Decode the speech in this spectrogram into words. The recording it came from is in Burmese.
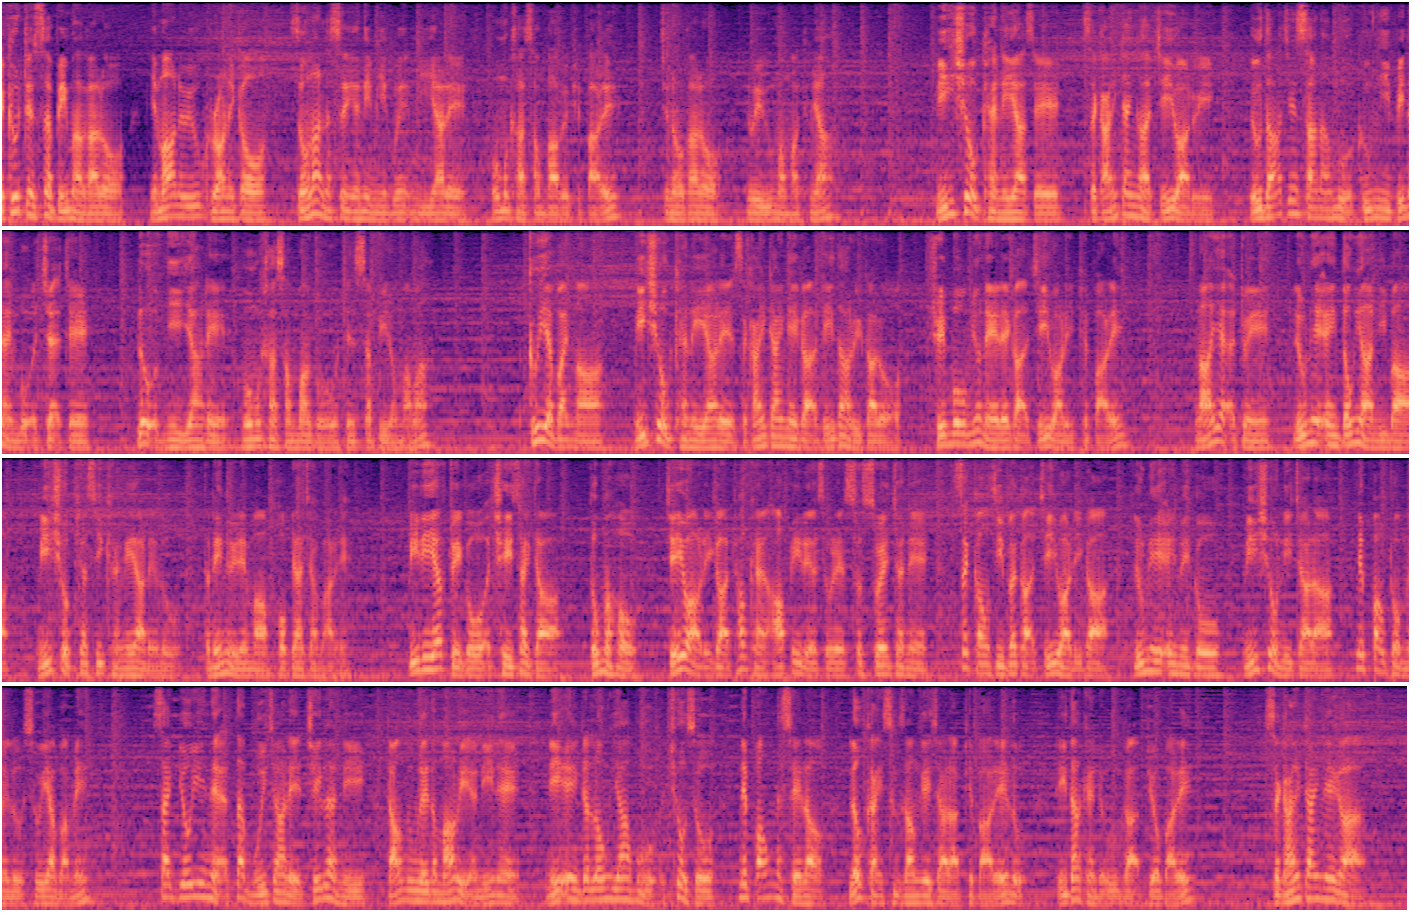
ယခုတင်ဆက်ပေးမှာကတော့မြန်မာနွေဦး Chronicle ဇွန်လ20ရက်နေ့မြင်ကွင်းအမည်ရတဲ့ဝမခဆောင်ပါပဲဖြစ်ပါတယ်ကျွန်တော်ကတော့နွေဦးမှာပါခင်ဗျာမီးရှို့ခံနေရစေစကိုင်းတိုင်းကကြေးရွာတွေလူသားချင်းစာနာမှုအကူအညီပေးနိုင်မှုအချက်အတဲလို့အမည်ရတဲ့မိုးမခဆောင်ပါကိုတင်ဆက်ပေးတော့မှာပါအခုရက်ပိုင်းမှာမီးရှို့ခံနေရတဲ့စကိုင်းတိုင်းတွေကဒေသတွေကတော့ရွှေဘုံမြို့နယ်တွေကကြေးရွာတွေဖြစ်ပါတယ်9ရက်အတွင်းလူနေအိမ်300နီးပါး မီးရှို့ဖျက်ဆီးခံခဲ့ရတယ်လို့သတင်းတွေထဲမှာဖော်ပြကြပါတယ်။ PDF တွေကိုအခြေစိုက်တာသို့မဟုတ်ကျေးရွာတွေကထောက်ခံအားပေးတယ်ဆိုတဲ့ဆွဆွဲချက်နဲ့စက်ကောင်စီဘက်ကကျေးရွာတွေကလူနေအိမ်တွေကိုမီးရှို့နေကြတာနှစ်ပေါက်တော့မယ်လို့ဆိုရပါမယ်။စိုက်ပျိုးရင်းနဲ့အသက်မွေးကြတဲ့ကျေးလက်နေတောင်သူလယ်သမားတွေအနေနဲ့နေအိမ်တစ်လုံးရဖို့အချို့ဆိုနှစ်ပေါင်း20လောက်လောက်ကင်စုဆောင်းခဲ့ကြတာဖြစ်ပါတယ်လို့ဒေသခံတအူးကပြောပါတယ်။စကိုင်းတိုင်းတွေက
